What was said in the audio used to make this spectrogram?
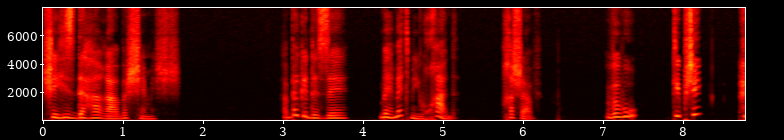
שהזדהרה בשמש. הבגד הזה באמת מיוחד, חשב, והוא טיפשי,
